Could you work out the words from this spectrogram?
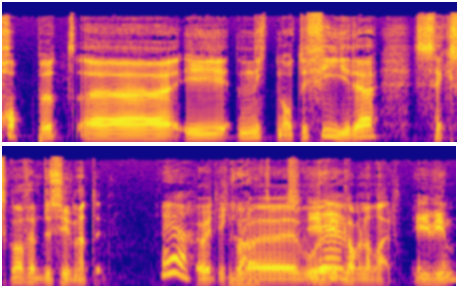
hoppet eh, i 1984 6,57 meter. Ja. Jeg vet ikke hvor, hvor gammel han er. I vind?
